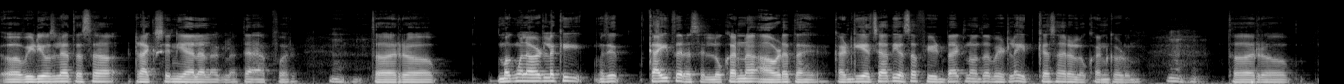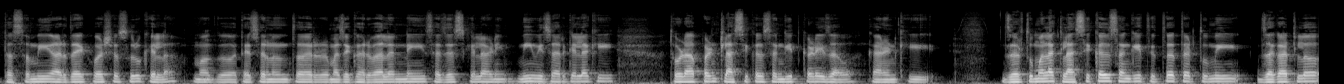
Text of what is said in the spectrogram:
व्हिडिओजला तसा ट्रॅक्शन यायला लागला त्या ॲपवर तर मग मला वाटलं की म्हणजे काही तर असेल लोकांना आवडत आहे. कारण की याच्या आधी असा फीडबॅक नव्हता भेटला इतक्या साऱ्या लोकांकडून. तर तसं मी अर्धा एक वर्ष सुरू केलं. मग त्याच्यानंतर माझ्या घरवाल्यांनी सजेस्ट केलं आणि मी विचार केला की थोडं आपण क्लासिकल संगीतकडे जावं. कारण की जर तुम्हाला क्लासिकल संगीत येतं तर तुम्ही जगातलं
